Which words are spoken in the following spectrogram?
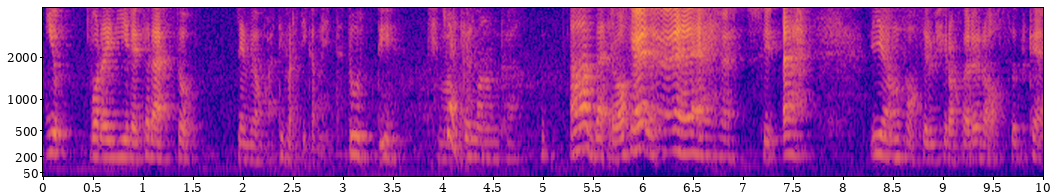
io vorrei dire che adesso li abbiamo fatti praticamente tutti. Ci Chi è manca che se- manca? Ah, beh, Ross. Eh, eh, eh, sì. Eh, io non so se riuscirò a fare Ross perché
